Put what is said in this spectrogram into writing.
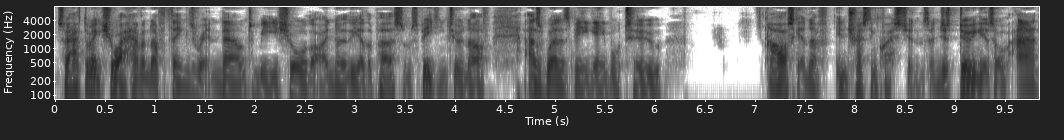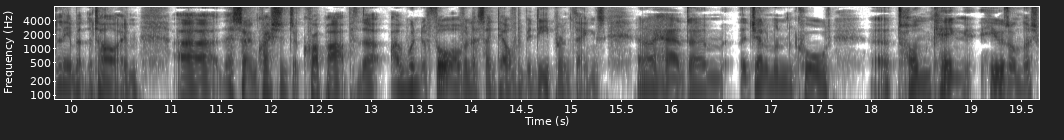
So i have to make sure i have enough things written down to be sure that i know the other person i'm speaking to enough as well as being able to ask enough interesting questions. And just doing it sort of ad lib at the time uh, there's certain questions that crop up that i wouldn't have thought of unless i delved a bit deeper in things. And i had um, a gentleman called uh, Tom King. He was on this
